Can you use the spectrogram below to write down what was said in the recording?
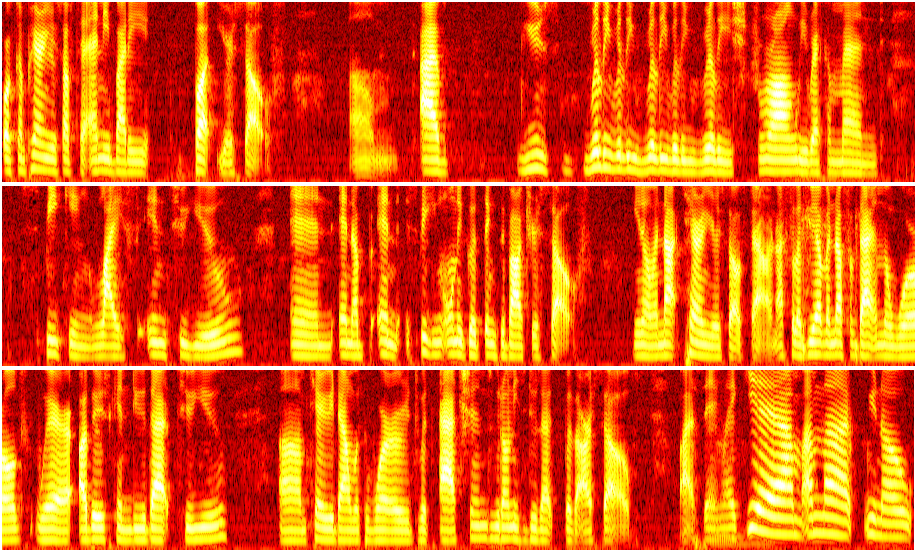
or comparing yourself to anybody but yourself. Um, I've used really, really, really, really, really strongly recommend speaking life into you and and a, and speaking only good things about yourself you know and not tearing yourself down. I feel like we have enough of that in the world where others can do that to you um, tear you down with words with actions. We don't need to do that with ourselves by saying like yeah i'm, I'm not you know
